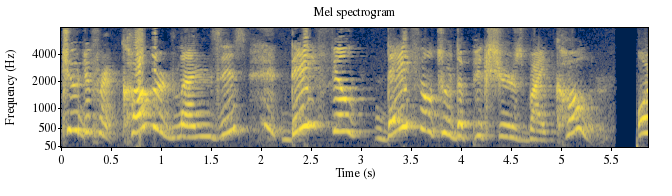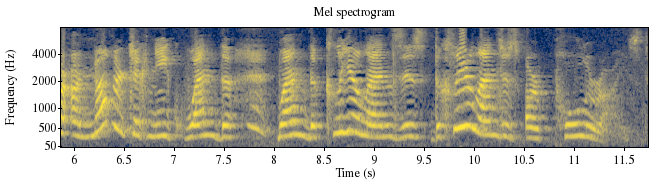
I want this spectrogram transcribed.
two different colored lenses, they fil- they filter the pictures by color. Or another technique when the when the clear lenses the clear lenses are polarized.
